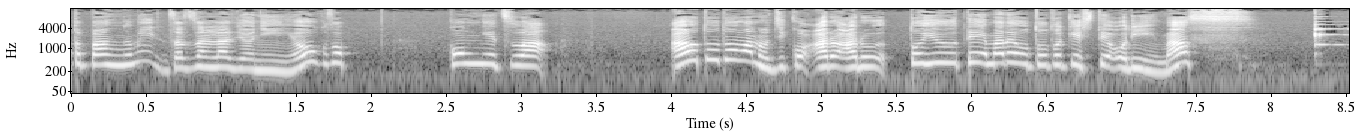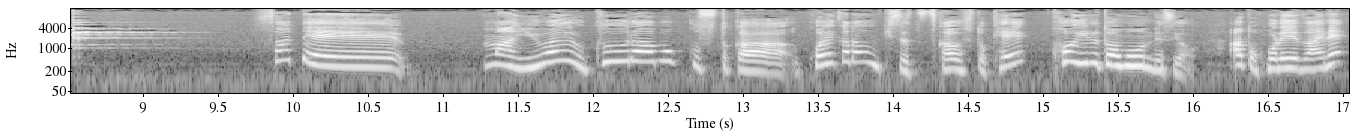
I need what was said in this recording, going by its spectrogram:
言番組雑談ラジオにようこそ今月はアウトドアの事故あるあるというテーマでお届けしておりますさてまあいわゆるクーラーボックスとかこれからの季節使う人結構いると思うんですよあと保冷剤ね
